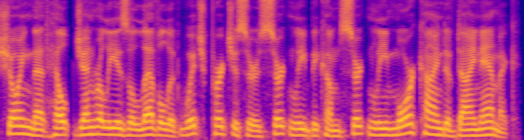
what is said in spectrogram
showing that help generally is a level at which purchasers certainly become certainly more kind of dynamic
